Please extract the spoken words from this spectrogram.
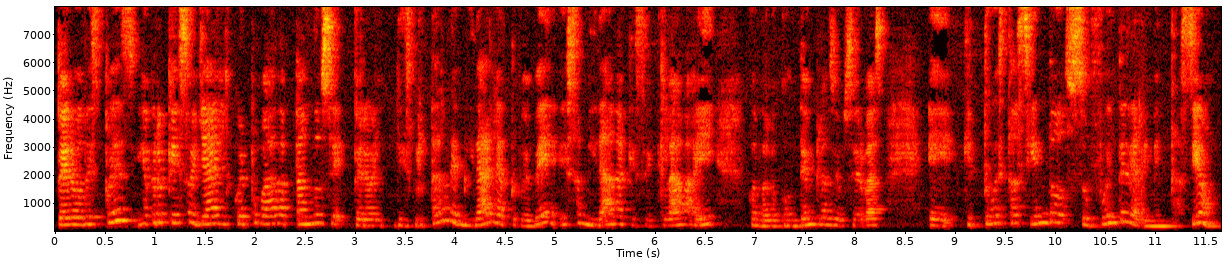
Pero después yo creo que eso ya el cuerpo va adaptándose, pero el disfrutar de mirarle a tu bebé, esa mirada que se clava ahí cuando lo contemplas y observas eh, que tú estás siendo su fuente de alimentación,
